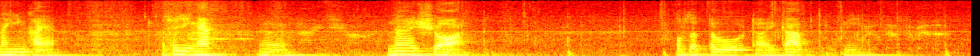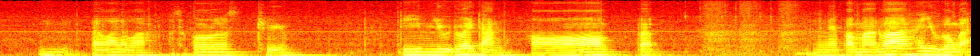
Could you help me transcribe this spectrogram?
นายยิงใครอะเขาช่วยยิงนะเออนายช็อตพบศัตรูถอยกลับนี่อืมแปลว่าอะไรวะ Explorers Team ทีมอยู่ด้วยกัน อ๋อแบบ ยังไงประมาณว่าให้อยู่รวมกัน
